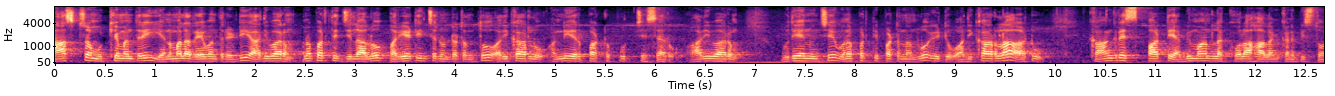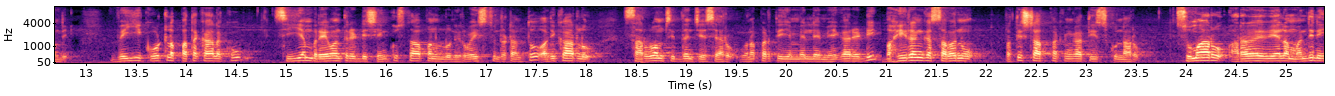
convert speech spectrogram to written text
రాష్ట్ర ముఖ్యమంత్రి యనమల రేవంత్ రెడ్డి ఆదివారం వనపర్తి జిల్లాలో పర్యటించనుండటంతో అధికారులు అన్ని ఏర్పాట్లు పూర్తి చేశారు. ఆదివారం ఉదయం నుంచే వనపర్తి పట్టణంలో ఇటు అధికారుల అటు కాంగ్రెస్ పార్టీ అభిమానుల కోలాహలం కనిపిస్తోంది. వెయ్యి కోట్ల పథకాలకు సీఎం రేవంత్ రెడ్డి శంకుస్థాపనలు నిర్వహిస్తుండటంతో అధికారులు సర్వం సిద్ధం చేశారు. వనపర్తి ఎమ్మెల్యే మేఘారెడ్డి బహిరంగ సభను ప్రతిష్టాత్మకంగా తీసుకున్నారు. సుమారు అరవై వేల మందిని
